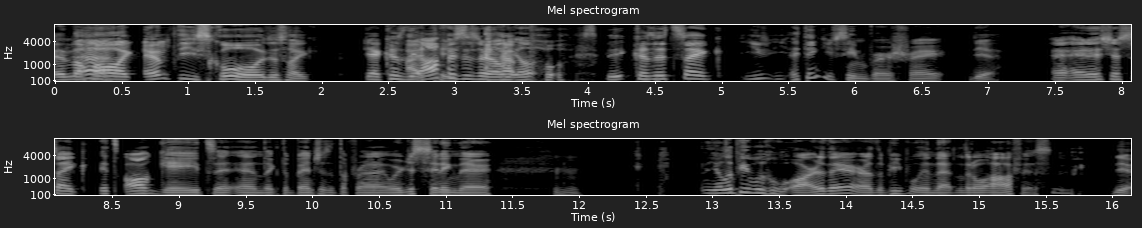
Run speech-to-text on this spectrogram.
in the Yeah. hall, like empty school, just like Yeah, because the I offices are only apples. because it's like you. I think you've seen Burst, right? yeah. A- And it's just like it's all gates and, and like the benches at the front. We're just sitting there. Mhm. The only people who are there are the people in that little office. Yeah.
